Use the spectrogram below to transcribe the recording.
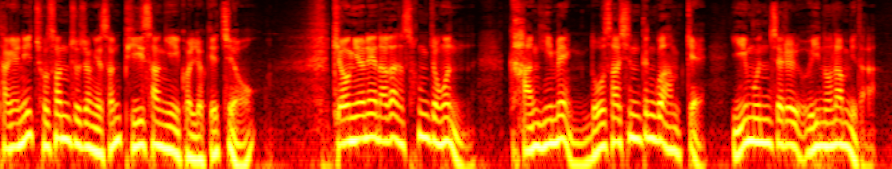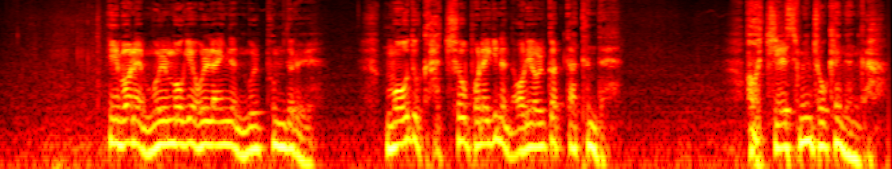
당연히 조선 조정에선 비상이 걸렸겠지요. 경연에 나간 성종은 강희맹, 노사신 등과 함께 이 문제를 의논합니다. 이번에 물목에 올라 있는 물품들을 모두 갖추어 보내기는 어려울 것 같은데 어찌했으면 좋겠는가?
